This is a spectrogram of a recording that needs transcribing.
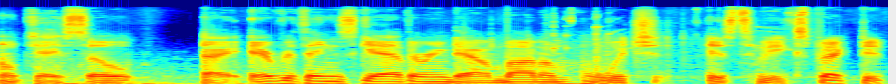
Okay, so all right, everything's gathering down bottom, which is to be expected.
